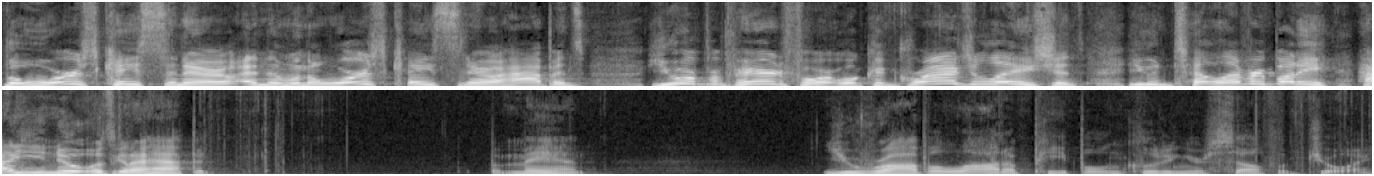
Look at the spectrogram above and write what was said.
the worst case scenario. And then when the worst case scenario happens, you are prepared for it. Well, congratulations. You can tell everybody how you knew it was going to happen. But man, you rob a lot of people, including yourself, of joy.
